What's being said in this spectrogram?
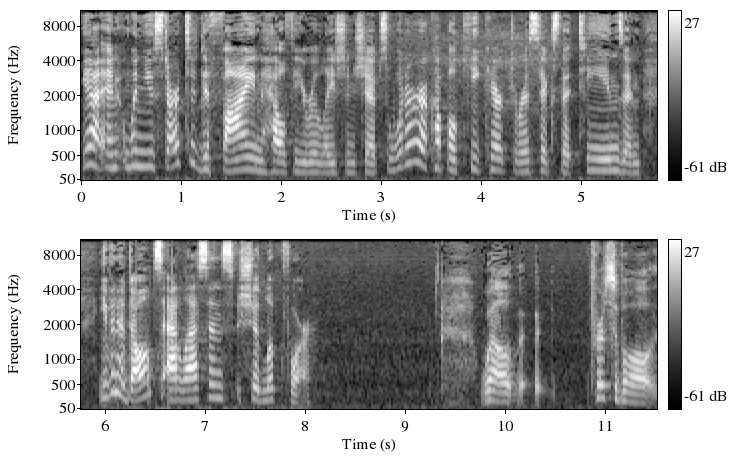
Yeah, and when you start to define healthy relationships, what are a couple key characteristics that teens and even adults, adolescents should look for? Well, first of all,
